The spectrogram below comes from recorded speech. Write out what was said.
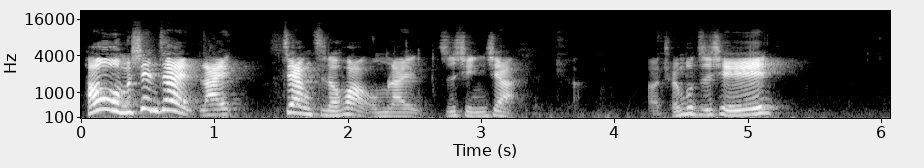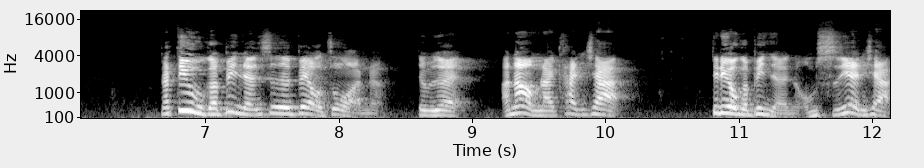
好，我们现在来这样子的话，我们来执行一下，啊，全部执行。那第五个病人是不是被我做完了，对不对？啊，那我们来看一下第六个病人，我们实验一下。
